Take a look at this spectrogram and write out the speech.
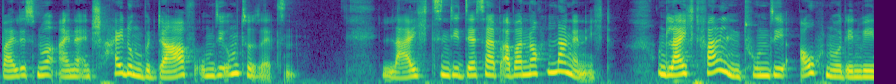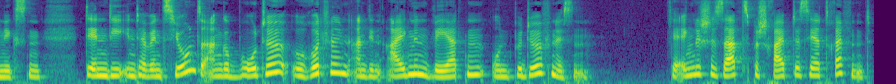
weil es nur einer Entscheidung bedarf, um sie umzusetzen. Leicht sind die deshalb aber noch lange nicht. Und leicht fallen tun sie auch nur den wenigsten, denn die Interventionsangebote rütteln an den eigenen Werten und Bedürfnissen. Der englische Satz beschreibt es sehr treffend.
